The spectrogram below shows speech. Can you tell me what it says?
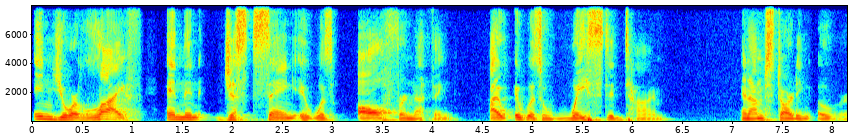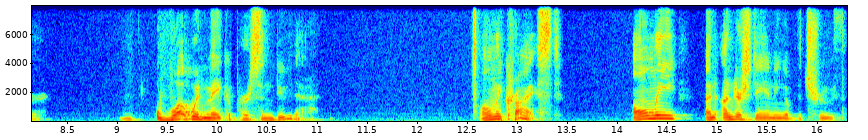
in your life and then just saying it was all for nothing. I, it was wasted time and I'm starting over. What would make a person do that? Only Christ. Only an understanding of the truth.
